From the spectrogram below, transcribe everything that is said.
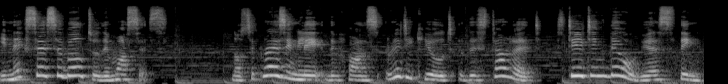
inaccessible to the masses. Not surprisingly, the fans ridiculed the starlet, stating the obvious thing.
